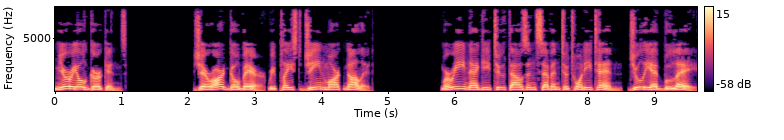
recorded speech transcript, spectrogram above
Muriel Gerkens. Gérard Gobert replaced Jean-Marc Nollet Marie Nagy 2007–2010, Juliette Boulet.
